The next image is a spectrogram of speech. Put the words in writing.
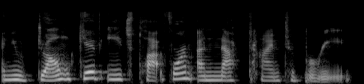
And you don't give each platform enough time to breathe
